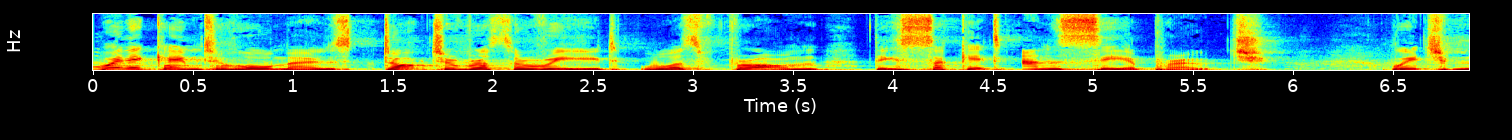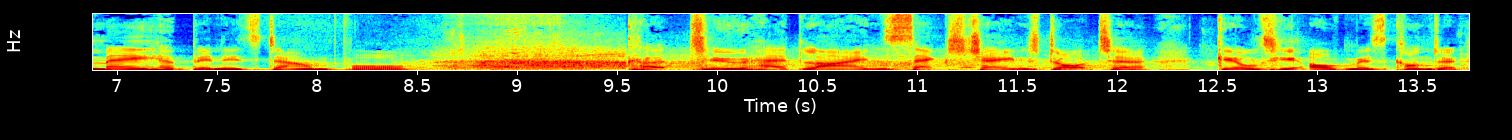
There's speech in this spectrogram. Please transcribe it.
when it came to hormones, Dr. Russell Reid was from the suck it and see approach, which may have been his downfall. Cut to headline Sex change doctor guilty of misconduct.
